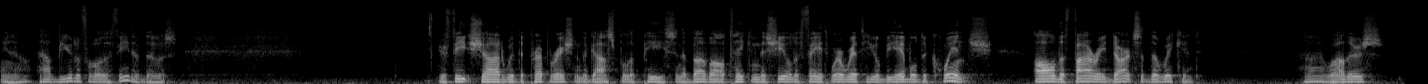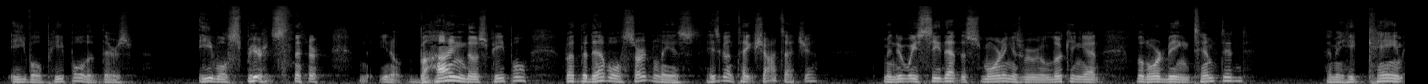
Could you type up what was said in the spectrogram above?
You know, how beautiful are the feet of those. Your feet shod with the preparation of the gospel of peace, and above all, taking the shield of faith, wherewith you'll be able to quench all the fiery darts of the wicked. Uh, well, there's evil people, that there's evil spirits that are, you know, behind those people, but the devil certainly is, he's going to take shots at you. I mean, did we see that this morning as we were looking at the Lord being tempted? I mean, he came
